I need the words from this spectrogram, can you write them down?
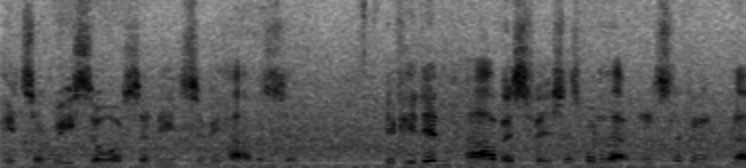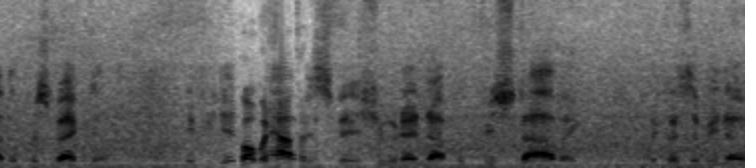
it's a resource that needs to be harvested. If you didn't harvest fish, let's put it that. Let's look at it another perspective. If you didn't What would happen? harvest fish, you would end up with fish starving because there'd be no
